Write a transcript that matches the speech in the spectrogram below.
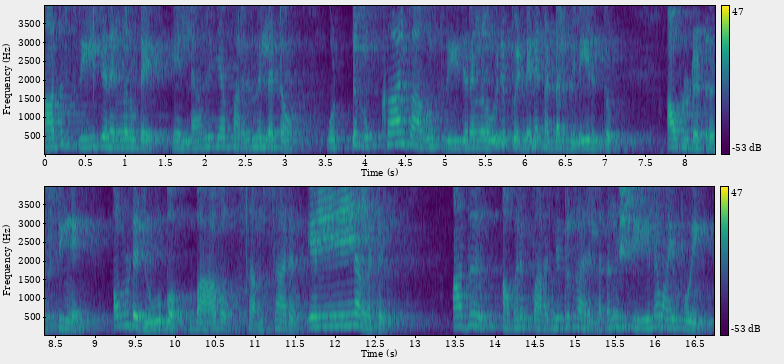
അത് സ്ത്രീജനങ്ങളുടെ എല്ലാവരും ഞാൻ പറയുന്നില്ല കേട്ടോ ഒട്ടും മുക്കാൽ ഭാഗവും സ്ത്രീജനങ്ങൾ ഒരു പെണ്ണിനെ കണ്ടാൽ വിലയിരുത്തും. അവളുടെ ഡ്രസ്സിങ് അവളുടെ രൂപം ഭാവം സംസാരം എല്ലാം അങ്ങോട്ട്. അത് അവരെ പറഞ്ഞിട്ടും കാര്യമില്ല. അതങ്ങ് ശീലമായി പോയി.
